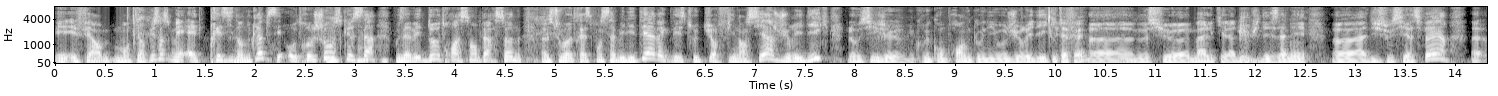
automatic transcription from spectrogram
et, et faire monter en puissance. Mais être président de club, c'est autre chose que ça. Vous avez 200-300 personnes euh, sous votre responsabilité avec des structures financières, juridiques. Là aussi, j'ai cru comprendre qu'au niveau juridique, Tout à fait. euh, Monsieur Mal, qui est là depuis des années, euh, a du souci à se faire. Euh,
